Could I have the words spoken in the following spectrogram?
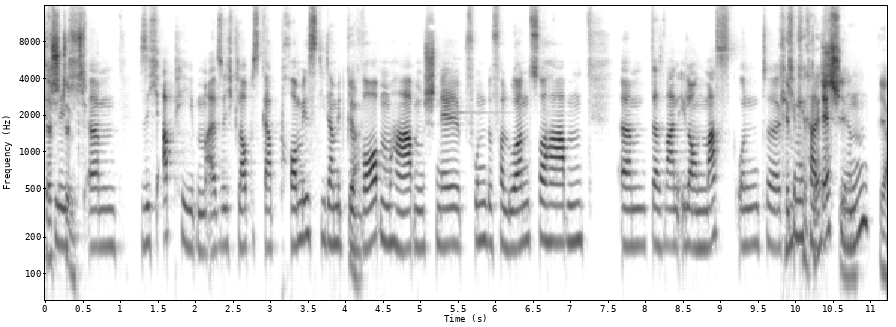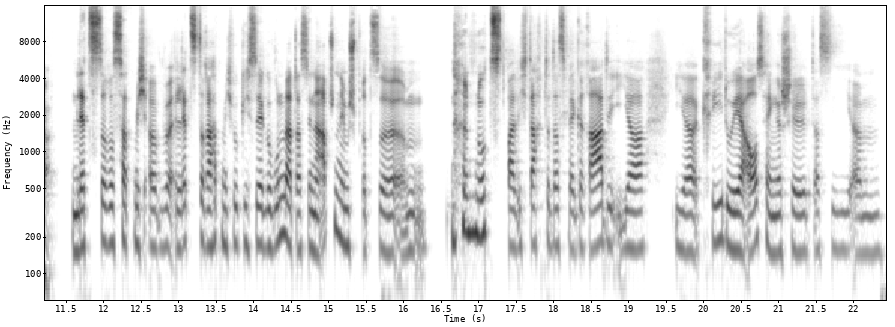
wirklich ähm, sich abheben. Also ich glaube, es gab Promis, die damit ja. geworben haben, schnell Pfunde verloren zu haben. Ähm, das waren Elon Musk und äh, Kim, Kim, Kardashian. Kardashian. Ja. Letzteres hat mich, äh, letztere hat mich wirklich sehr gewundert, dass sie eine Abnehmspritze ähm, nutzt, weil ich dachte, das wäre gerade ihr, ihr Credo, ihr Aushängeschild, dass sie ähm,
